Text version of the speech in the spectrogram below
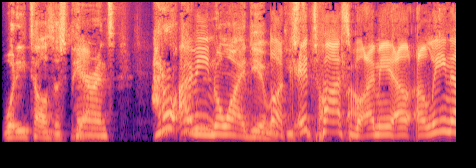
what he tells his parents. Yeah. I don't. I, I mean, no idea. look, it's possible. About. I mean, Alina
